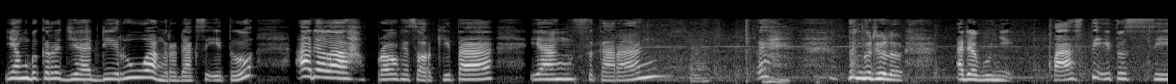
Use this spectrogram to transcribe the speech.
yang bekerja di ruang redaksi itu adalah profesor kita yang sekarang... Eh, tunggu dulu. Ada bunyi. Pasti itu si...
